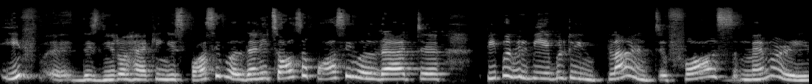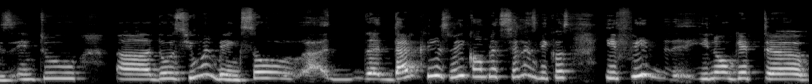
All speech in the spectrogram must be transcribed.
if uh, this neurohacking is possible, then it's also possible that uh, people will be able to implant false memories into uh, those human beings. So uh, th- that creates very complex challenge because if we, you know, get uh,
